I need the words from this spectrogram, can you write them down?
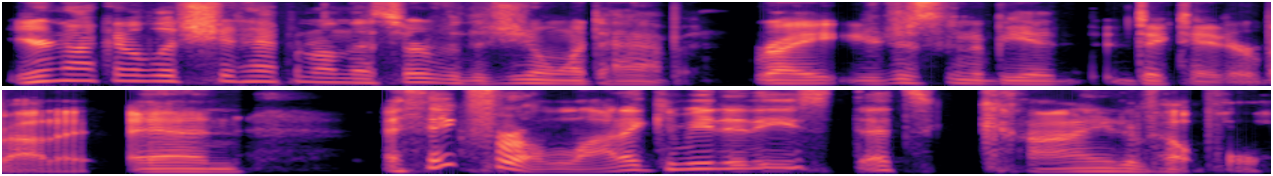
you're not going to let shit happen on that server that you don't want to happen, right? You're just going to be a dictator about it. And I think for a lot of communities, that's kind of helpful,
